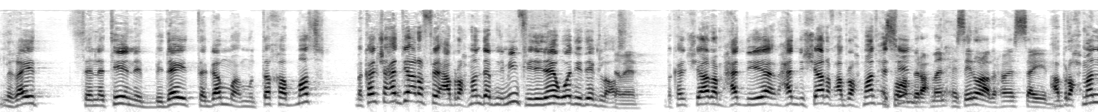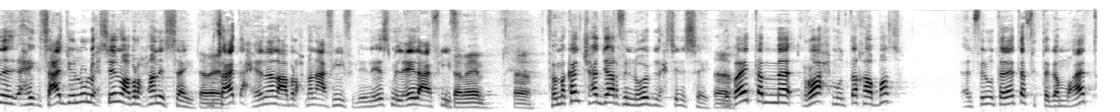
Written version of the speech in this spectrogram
لغاية سنتين بداية تجمع منتخب مصر ما كانش حد يعرف عبد الرحمن ده ابن مين في وادي دجلة أصلا. تمام. ما كانش يعرف حد ما حدش يعرف عبد الرحمن اسمه حسين عبد الرحمن حسين ولا عبد الرحمن السيد؟ عبد الرحمن ساعات يقولوا له حسين وعبد الرحمن السيد. تمام. وساعات أحيانا عبد الرحمن عفيفي لأن اسم العيلة عفيفي تمام. آه. فما كانش حد يعرف ان هو ابن حسين السيد. آه. لغاية اما راح منتخب مصر 2003 في التجمعات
